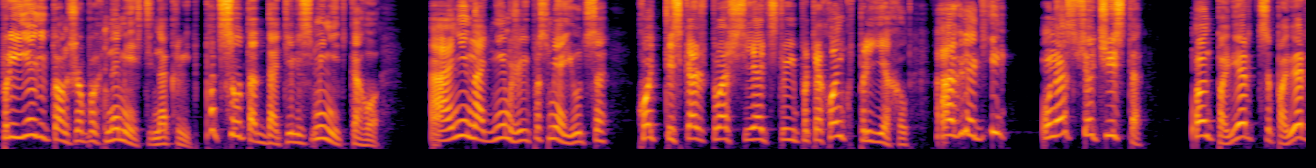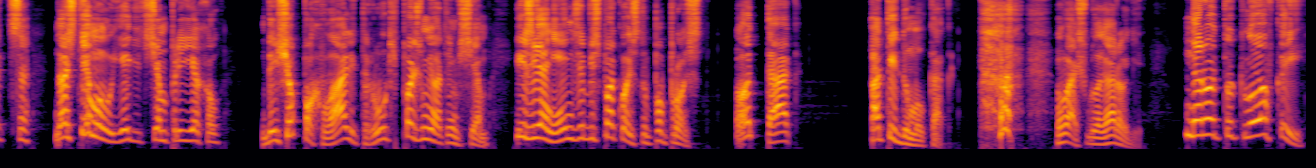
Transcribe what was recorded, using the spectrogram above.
Приедет он, чтобы их на месте накрыть, под суд отдать или сменить кого. А они над ним же и посмеются. Хоть ты скажешь, ваше сиятельство и потихоньку приехал, а гляди, у нас все чисто. Он повертится, повертится, да с тем и уедет, чем приехал. Да еще похвалит, руки пожмет им всем. Извинения за беспокойство попросит. Вот так. А ты думал как? Ха, ваше благородие. Народ тут ловкий,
